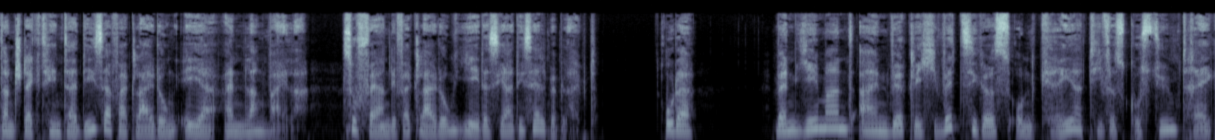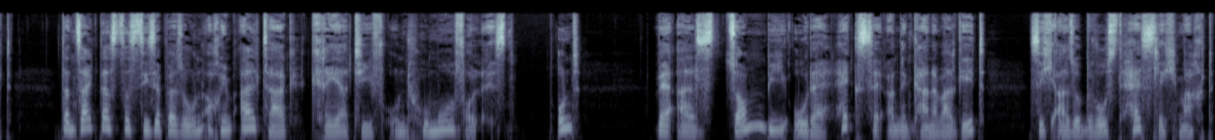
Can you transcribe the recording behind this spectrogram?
dann steckt hinter dieser Verkleidung eher ein Langweiler, sofern die Verkleidung jedes Jahr dieselbe bleibt. Oder wenn jemand ein wirklich witziges und kreatives Kostüm trägt, dann zeigt das, dass diese Person auch im Alltag kreativ und humorvoll ist. Und wer als Zombie oder Hexe an den Karneval geht, sich also bewusst hässlich macht,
